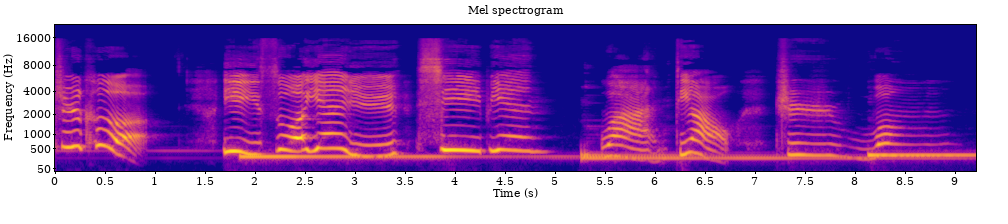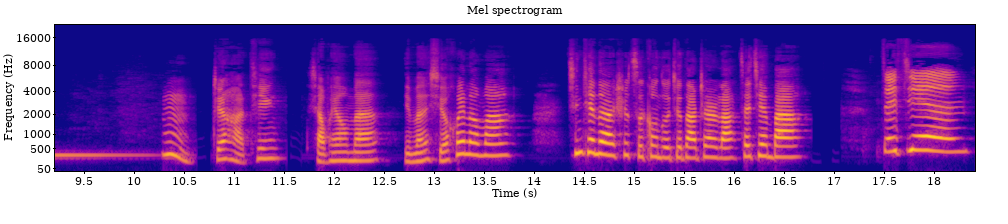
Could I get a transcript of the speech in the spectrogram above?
之客；一蓑烟雨，溪边晚钓之翁。嗯，真好听，小朋友们，你们学会了吗？今天的诗词共读就到这儿了，再见吧！再见。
